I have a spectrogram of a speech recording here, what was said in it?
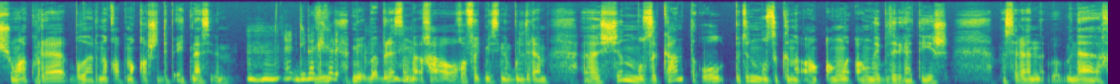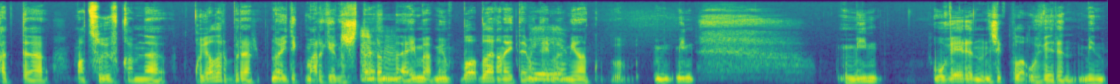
шуңа күрә боларны капма-каршы дип әйтмәс идем. Мгм. Димәк, Мин, фер- мин беләсеңме, ха, гафу ит, мин бүлдерәм. Э, Чын музыкант ул бөтен музыканы аңлый, аңлый белергә тиеш. Мәсәлән, менә хәтта Мацуевка менә куялар берәр, ну әйтик, Моргенштерн, әйме? Мин бу- былай гына әйтәм, Әйе. әйме? Мин мин мин уверен, ничек була уверен? Мин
